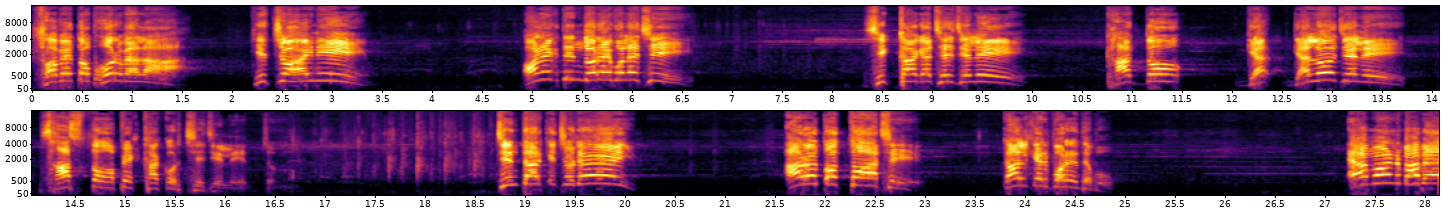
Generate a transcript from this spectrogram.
সবে তো ভোরবেলা। কিচ্ছু হয়নি। অনেক দিন ধরে বলেছি, শিক্ষা গেছে জেলে, খাদ্য গেল জেলে, স্বাস্থ্য অপেক্ষা করছে জেলের জন্য। চিন্তার কিছু নেই, আরও তথ্য আছে, কালকের পরে দেব। এমন ভাবে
